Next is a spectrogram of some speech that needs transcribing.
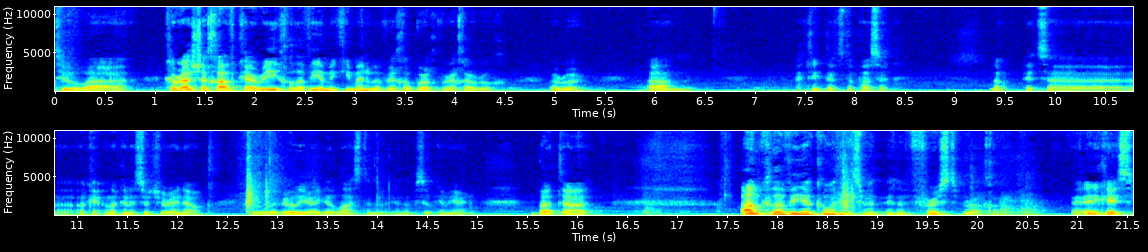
to uh, Karash Achav Kari Chalavia Mikimenu Bevrecha Baruch Baruch Aruch Arur. Um, I think that's the pasuk. No, it's uh, okay. I'm not going to search it right now. A little bit earlier, I get lost in the in the psukim here, but uh, Am Kalavi Yakum. I think it's in in the first bracha. In any case,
